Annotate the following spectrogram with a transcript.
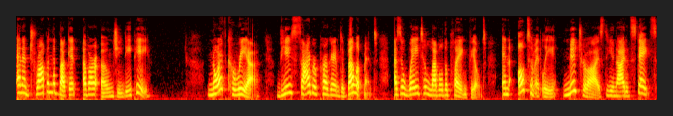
and a drop in the bucket of our own GDP. North Korea views cyber program development as a way to level the playing field and ultimately neutralize the United States'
